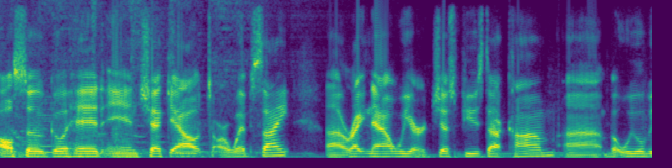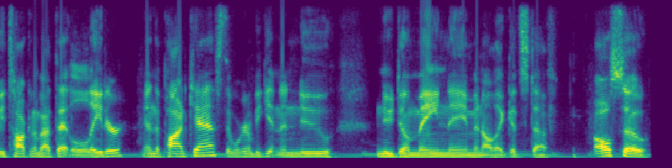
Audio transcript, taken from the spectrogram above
Also, go ahead and check out our website. Uh, right now, we are justpews.com, uh, but we will be talking about that later in the podcast. That we're going to be getting a new new domain name and all that good stuff. Also,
